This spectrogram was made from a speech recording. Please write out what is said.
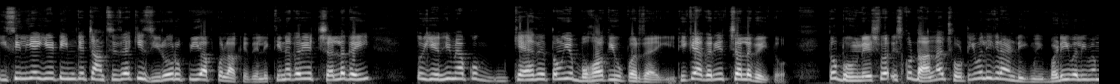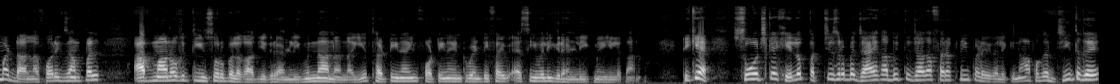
इसीलिए ये टीम के चांसेस है कि ज़ीरो रुपये आपको ला के दे। लेकिन अगर ये चल गई तो ये भी मैं आपको कह देता हूँ, ये बहुत ही ऊपर जाएगी, ठीक है? अगर ये चल गई तो। तो भुवनेश्वर, इसको डालना छोटी वाली ग्रैंड लीग में, बड़ी वाली में मत डालना। फॉर एग्ज़ाम्पल आप मानो कि तीन सौ रुपये लगा दिए ग्रैंड लीग में। ना ना ना, ये thirty nine forty nine twenty five ऐसी वाली ग्रैंड लीग में ही लगाना, ठीक है? सोच के खेलो, पच्चीस रुपये जाएगा भी तो ज़्यादा फ़र्क नहीं पड़ेगा, लेकिन आप अगर जीत गए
